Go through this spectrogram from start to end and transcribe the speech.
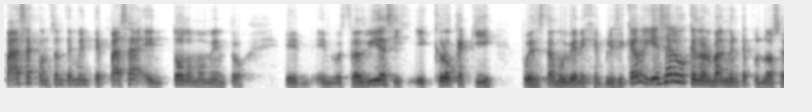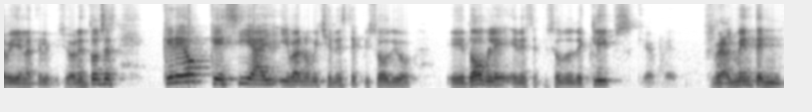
pasa constantemente, pasa en todo momento en, nuestras vidas y, creo que aquí pues está muy bien ejemplificado y es algo que normalmente pues no se veía en la televisión. Entonces, creo que sí hay Ivanovich en este episodio eh, doble, en este episodio de Clips, que realmente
